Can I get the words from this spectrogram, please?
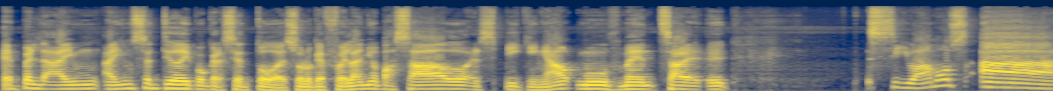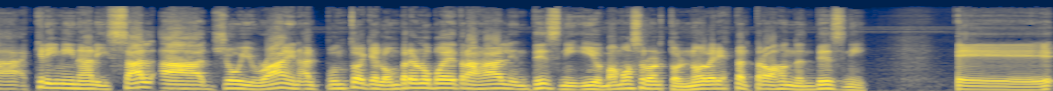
es verdad, hay un, sentido de hipocresía en todo eso. Lo que fue el año pasado, el Speaking Out Movement, ¿sabes? Eh, si vamos a criminalizar a Joey Ryan al punto de que el hombre no puede trabajar en Disney y vamos a ser honestos, no debería estar trabajando en Disney, eh,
